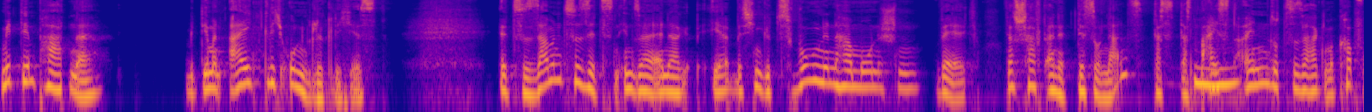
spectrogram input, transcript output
mit dem Partner, mit dem man eigentlich unglücklich ist, zusammenzusitzen in so einer eher ein bisschen gezwungenen harmonischen Welt, das schafft eine Dissonanz, das, das mhm. beißt einen sozusagen im Kopf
